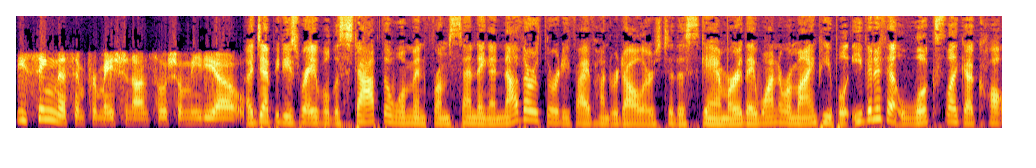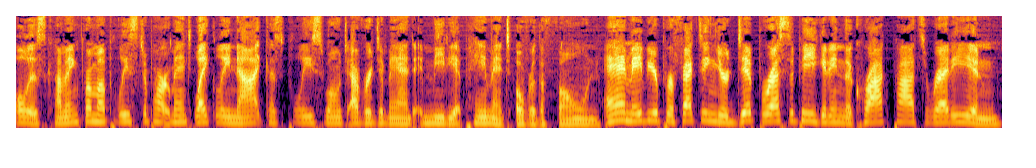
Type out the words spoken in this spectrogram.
be seeing this information on social media. Uh, deputies were able to stop the woman from sending another $3,500 to the scammer. They want to remind people, even if it looks like a call is coming from a police department, likely not because police won't ever demand immediate payment over the phone. And maybe you're perfecting your dip recipe, getting the crock pots ready and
